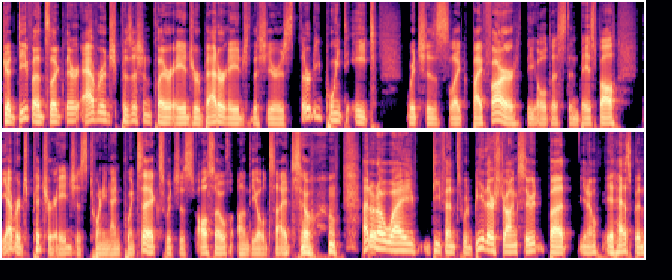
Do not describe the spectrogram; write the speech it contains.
good defense. Like their average position player age or batter age this year is 30.8 which is like by far the oldest in baseball. The average pitcher age is 29.6, which is also on the old side. So I don't know why defense would be their strong suit, but you know, it has been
